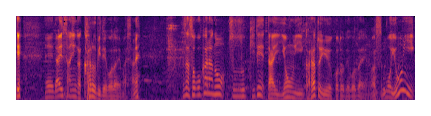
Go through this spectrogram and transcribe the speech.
で、えー、第3位がカルビでございましたね。さあそこからの続きで第4位からということでございます。もう4位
